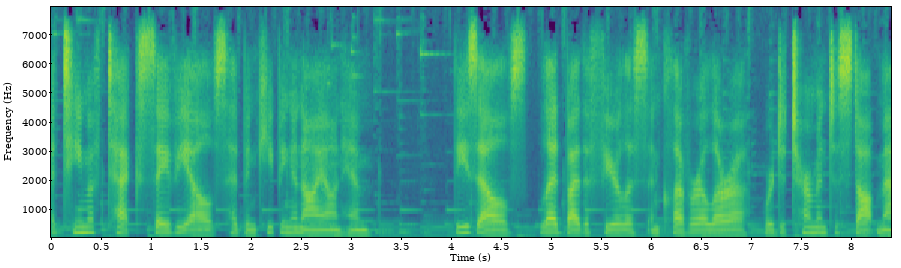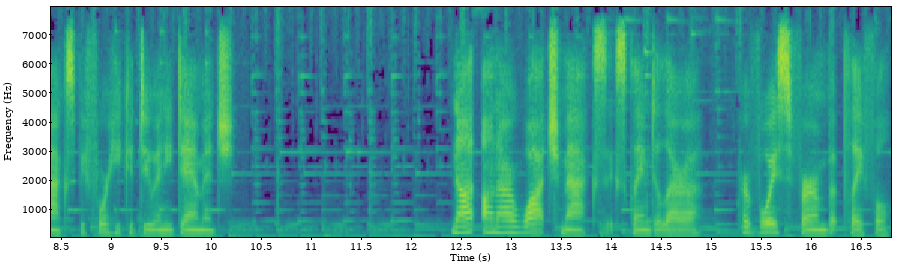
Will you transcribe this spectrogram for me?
a team of tech-savvy elves had been keeping an eye on him. These elves, led by the fearless and clever Elara, were determined to stop Max before he could do any damage. Not on our watch, Max, exclaimed Elara, her voice firm but playful.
